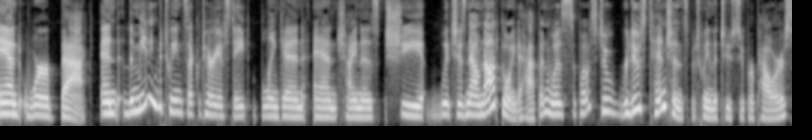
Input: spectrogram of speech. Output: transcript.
And we're back. And the meeting between Secretary of State Blinken and China's Xi, which is now not going to happen, was supposed to reduce tensions between the two superpowers.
